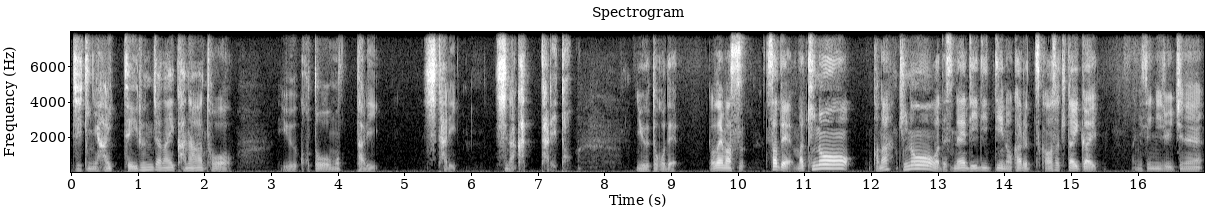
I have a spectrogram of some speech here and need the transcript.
時期に入っているんじゃないかなということを思ったりしたりしなかったりというとこでございます。さて、まあ、昨日かな？昨日はですね、DDT のカルツ川崎大会2021年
